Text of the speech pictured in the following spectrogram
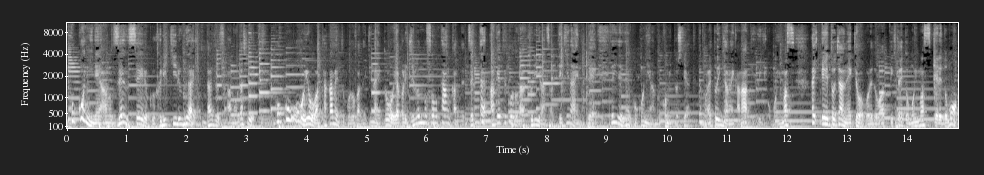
う、ここにね、あの、全勢力振り切るぐらいで大丈夫です。あの、私、ここを要は高めていくことができないと、やっぱり自分のその単価って絶対上げていくことがフリーランスはできないので、ぜひでね、ここにあのコミットしてやっててもらえるといいんじゃないかなというふうに思います。はい、えーと、じゃあね、今日はこれで終わっていきたいと思いますけれども、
